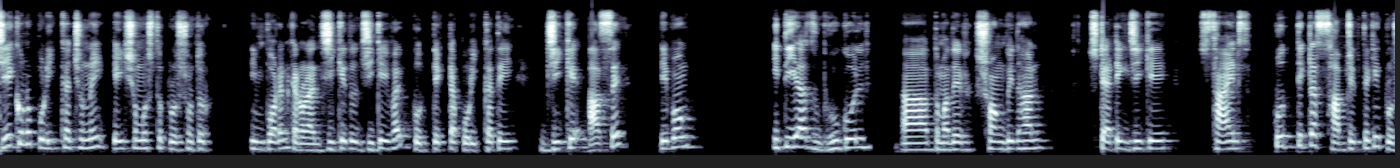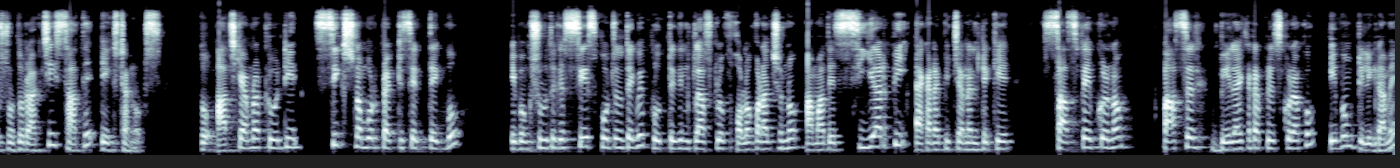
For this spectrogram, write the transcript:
যে কোনো পরীক্ষার জন্যই এই সমস্ত প্রশ্ন উত্তর ইম্পর্টেন্ট কেননা জিকে তো জিকেই হয়, প্রত্যেকটা পরীক্ষাতেই জিকে আসে। এবং ইতিহাস, ভূগোল তোমাদের সংবিধান স্ট্যাটিক জিকে সায়েন্স প্রত্যেকটা সাবজেক্ট থেকে প্রশ্ন তো রাখছি, সাথে এক্সট্রা নোটস তো আজকে আমরা twenty six number practice set দেখব এবং শুরু থেকে শেষ পর্যন্ত দেখবে প্রত্যেকদিন ক্লাসগুলো ফলো করার জন্য আমাদের সিআরপি একাডেমি চ্যানেলটিকে সাবস্ক্রাইব করে নাও, পাশের বেল আইকনটা প্রেস করে রাখো এবং টেলিগ্রামে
